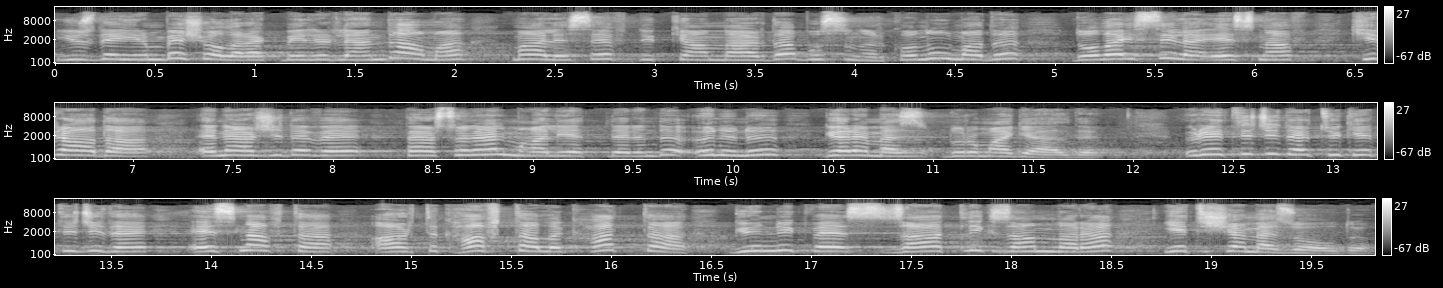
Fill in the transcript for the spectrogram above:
yüzde 25 olarak belirlendi ama maalesef dükkanlarda bu sınır konulmadı. Dolayısıyla esnaf kirada, enerjide ve personel maliyetlerinde önünü göremez duruma geldi. Üretici de tüketici de esnaf da artık haftalık hatta günlük ve saatlik zamlara yetişemez oldu.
